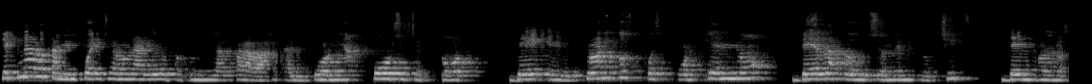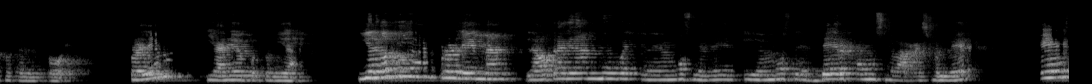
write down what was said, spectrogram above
Que claro, también puede ser un área de oportunidad para Baja California por su sector de electrónicos, pues ¿por qué no ver la producción de microchips dentro de nuestro territorio? Problema y área de oportunidad. Y el otro gran problema, la otra gran nube que debemos de ver y debemos de ver cómo se va a resolver, es,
